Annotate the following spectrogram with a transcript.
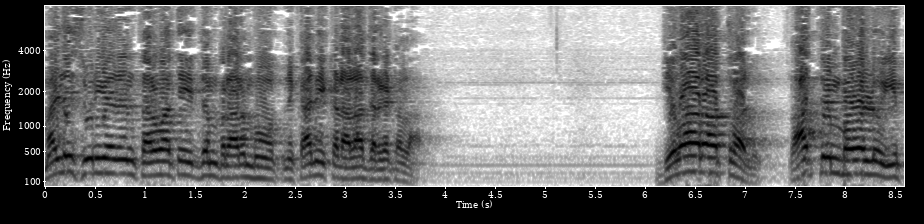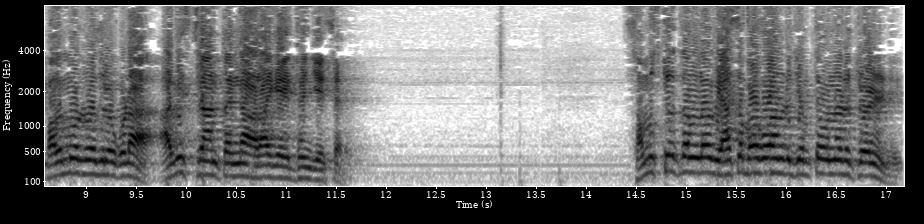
మళ్ళీ సూర్యోదయం తర్వాతే యుద్ధం ప్రారంభమవుతుంది కానీ ఇక్కడ అలా జరగటలా. దివారాత్రాలు రాత్రింబవళ్ళు ఈ పదమూడు రోజులు కూడా అవిశ్రాంతంగా అలాగే యుద్ధం చేశారు. సంస్కృతంలో వ్యాస భగవానుడు చెబుతూ ఉన్నాడు చూడండి.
